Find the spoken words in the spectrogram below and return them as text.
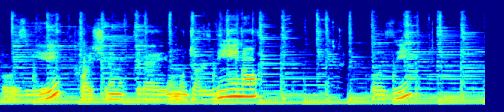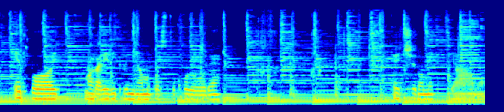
Così. Poi ce ne metterei uno giallino. Così e poi magari riprendiamo questo colore. E ce lo mettiamo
